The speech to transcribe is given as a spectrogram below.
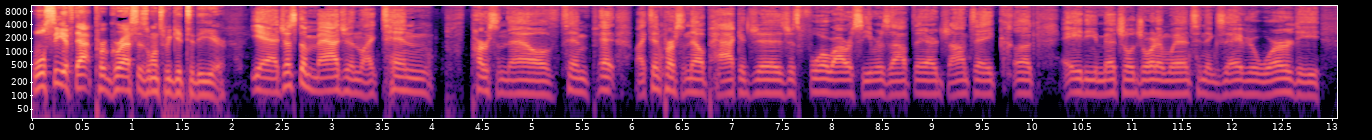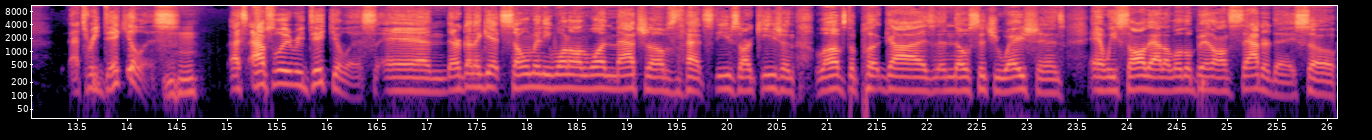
we'll see if that progresses once we get to the year. Yeah, just imagine like 10 personnel, 10 like 10 personnel packages, just four wide receivers out there, Johntay Cook, AD Mitchell, Jordan Whittington, Xavier Worthy. That's ridiculous. Mm-hmm. That's absolutely ridiculous. And they're going to get so many one on one matchups that Steve Sarkisian loves to put guys in those situations. And we saw that a little bit on Saturday. So,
